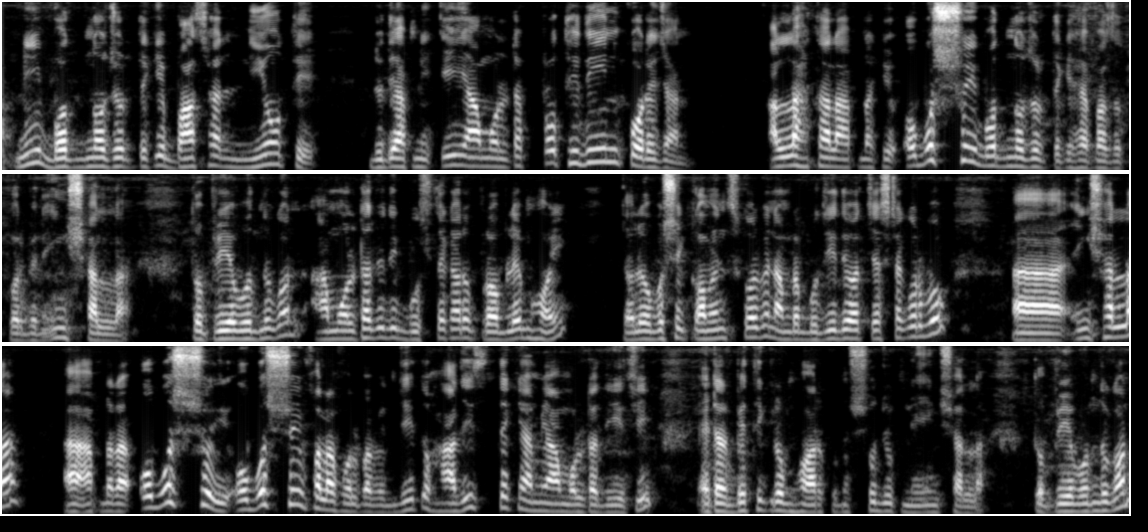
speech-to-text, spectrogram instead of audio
আপনি বদনজর থেকে বাঁচার নিয়তে যদি আপনি এই আমলটা প্রতিদিন করে যান, আল্লাহ তালা আপনাকে অবশ্যই বদনজর থেকে হেফাজত করবেন ইনশাল্লাহ তো প্রিয় বন্ধুগণ, আমলটা যদি বুঝতে কারও প্রবলেম হয়, তাহলে অবশ্যই কমেন্টস করবেন, আমরা বুঝিয়ে দেওয়ার চেষ্টা করব। ইনশাল্লাহ আপনারা অবশ্যই অবশ্যই ফলাফল পাবেন। যেহেতু হাদিস থেকে আমি আমলটা দিয়েছি, এটার ব্যতিক্রম হওয়ার কোনো সুযোগ নেই ইনশাল্লাহ তো প্রিয় বন্ধুগণ,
